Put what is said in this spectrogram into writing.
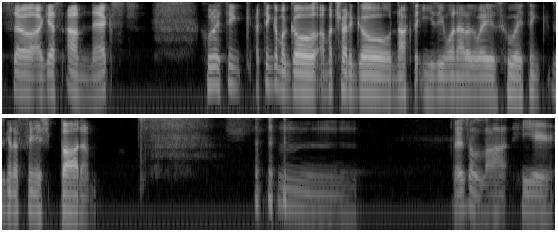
So I guess I'm next. Who do I think? I think I'm gonna go. I'm gonna try to go knock the easy one out of the way. Is who I think is gonna finish bottom. hmm. There's a lot here.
